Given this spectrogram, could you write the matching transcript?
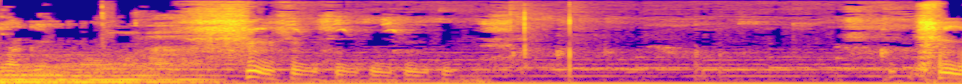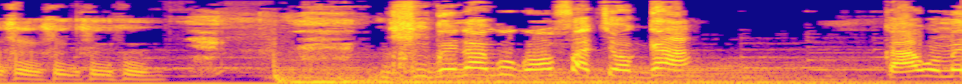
ya gị mma mgbe na ngwụgwọ ọfachi ọga ka awome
